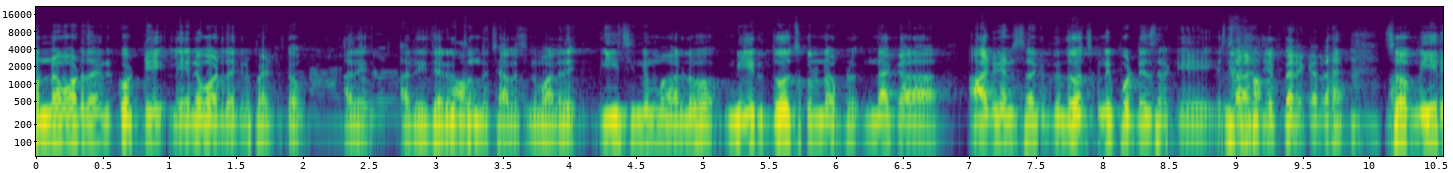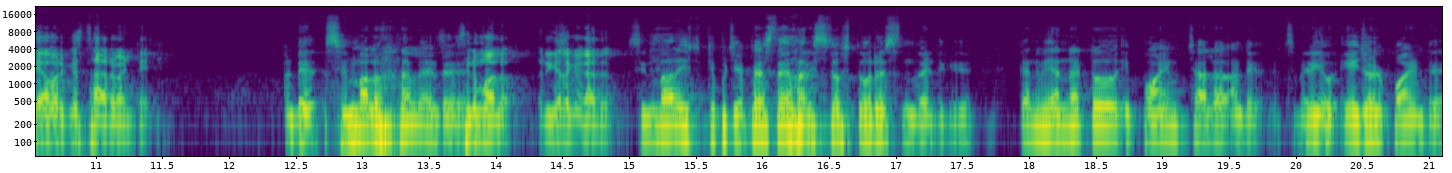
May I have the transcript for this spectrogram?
ఉన్నవాడి దగ్గర కొట్టి లేనివాడి దగ్గర పెట్టడం. అది అది జరుగుతుంది చాలా సినిమాలు అది ఈ సినిమాలో మీరు దోచుకున్నప్పుడు ఇందాక ఆడియన్స్ దగ్గర దోచుకుని ప్రొడ్యూసర్కి ఇస్తారని చెప్పారు కదా. సో మీరు ఎవరికి ఇస్తారు అంటే? అంటే సినిమాలో సినిమాలో రియల్గా కాదు. సినిమాలో ఇప్పుడు చెప్పేస్తే మరి స్టోరీ వస్తుంది బయటికి. కానీ మీరు అన్నట్టు ఈ పాయింట్ చాలా అంటే ఇట్స్ వెరీ ఏజ్ ఓల్డ్ పాయింటే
